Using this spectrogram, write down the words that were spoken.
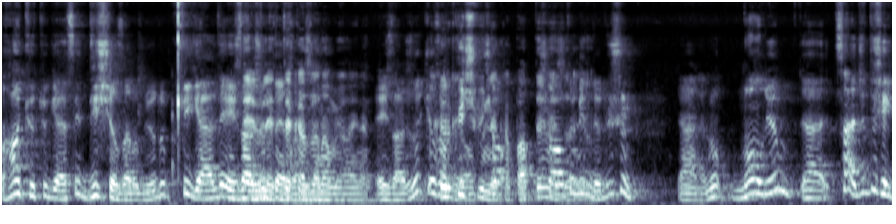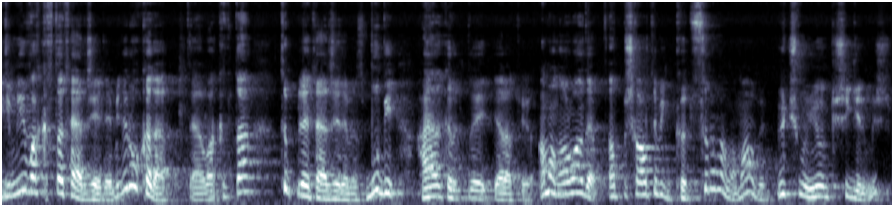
Daha kötü gelse diş yazarım diyordu. Ki geldi eczacılık da Devlette yazamıyor. kazanamıyor aynen. Eczacılık yazamıyor. 43 binle kapattı değil mi 66 eczacılığı? binde düşün. Yani ne, oluyor? Yani sadece diş hekimliği vakıfta tercih edebilir o kadar. Yani vakıfta tıp bile tercih edemez. Bu bir hayal kırıklığı yaratıyor. Ama normalde 66 bin kötü sıralamam abi. 3 milyon kişi girmiş.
